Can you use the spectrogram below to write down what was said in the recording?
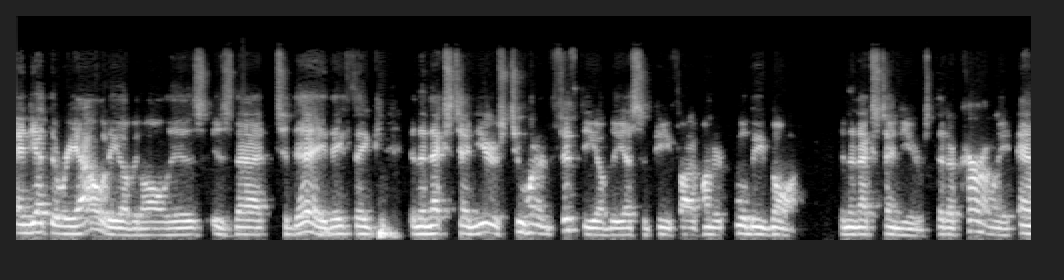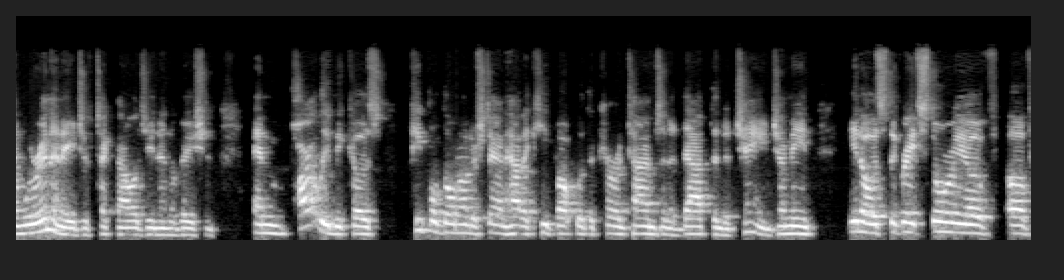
and yet the reality of it all is is that today they think in the next 10 years 250 of the s&p 500 will be gone in the next 10 years that are currently and we're in an age of technology and innovation. And partly because people don't understand how to keep up with the current times and adapt and to change. I mean you know it's the great story of of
